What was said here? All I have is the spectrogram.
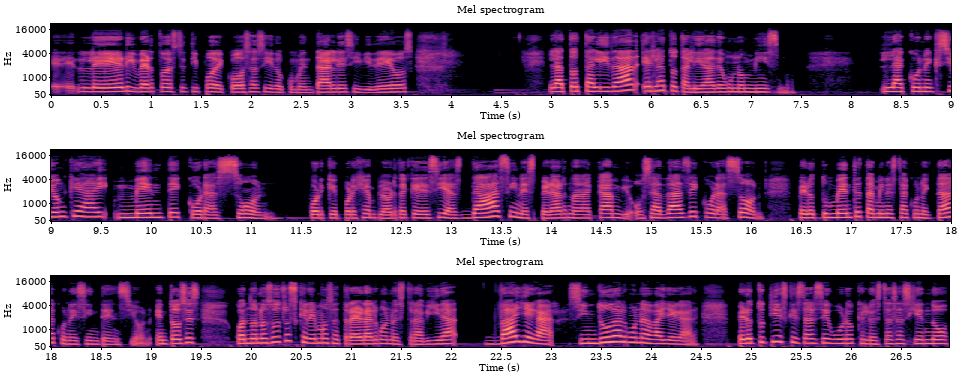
eh, leer y ver todo este tipo de cosas y documentales y videos. La totalidad es la totalidad de uno mismo. La conexión que hay mente-corazón, porque, por ejemplo, ahorita que decías, da sin esperar nada a cambio, o sea, das de corazón, pero tu mente también está conectada con esa intención. Entonces, cuando nosotros queremos atraer algo a nuestra vida, va a llegar, sin duda alguna va a llegar, pero tú tienes que estar seguro que lo estás haciendo,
